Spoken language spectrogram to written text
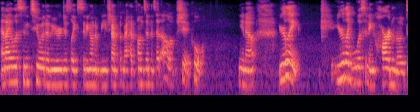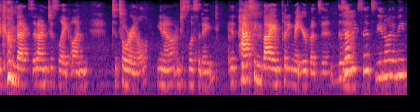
And I listened to it and we were just like sitting on a beach and I put my headphones in and said, "Oh shit, cool." You know, you're like you're like listening hard mode to comebacks and I'm just like on tutorial. You know, I'm just listening, passing by and putting my earbuds in. Does that make sense? Do you know what I mean?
